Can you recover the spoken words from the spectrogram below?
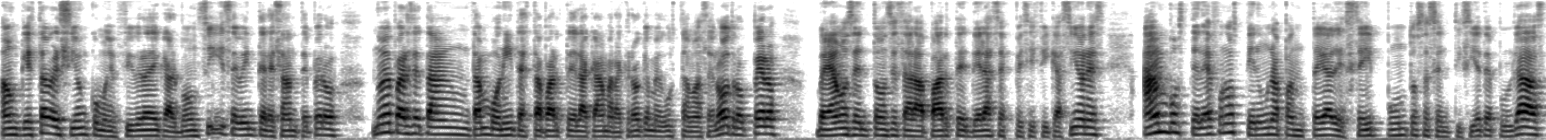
Aunque esta versión como en fibra de carbón sí se ve interesante, pero no me parece tan, tan bonita esta parte de la cámara. Creo que me gusta más el otro, pero Veamos entonces a la parte de las especificaciones. Ambos teléfonos tienen una pantalla de 6.67 pulgadas,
